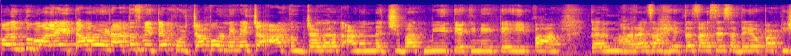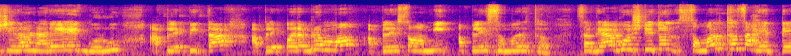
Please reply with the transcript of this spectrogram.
फल तुम्हाला येत्या महिन्यातच मिळते पुढच्या पौर्णिमेच्या आत तुमच्या घरात आनंदाची बातमी येते की नाही तेही पहा. कारण महाराज आहेतच असे सदैव पाठीशी राहणारे हे गुरु आपले पिता आपले परब्रह्म आपले स्वामी आपले समर्थ. सगळ्या गोष्टीतून समर्थच आहेत ते.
